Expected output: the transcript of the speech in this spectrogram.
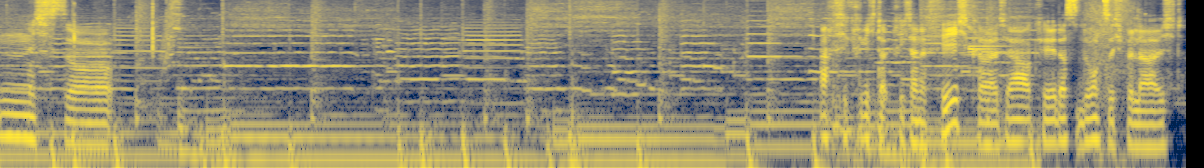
Nicht so... Ach, hier kriege ich, da, krieg ich da eine Fähigkeit. Ja, okay, das lohnt sich vielleicht.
